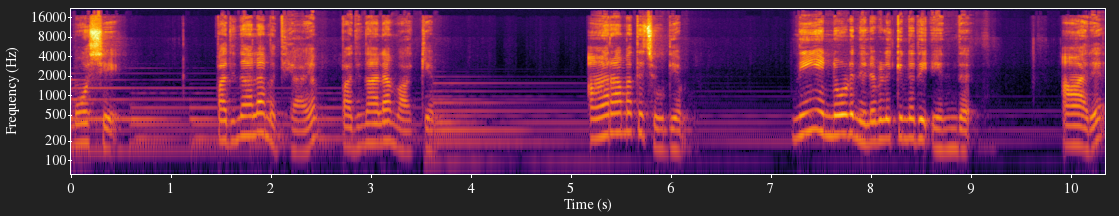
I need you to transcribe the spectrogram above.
മോശെ. പതിനാലാം അധ്യായം പതിനാലാം വാക്യം. ആറാമത്തെ ചോദ്യം. നീ എന്നോട് നിലവിളിക്കുന്നത് എന്ത്? ആര്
